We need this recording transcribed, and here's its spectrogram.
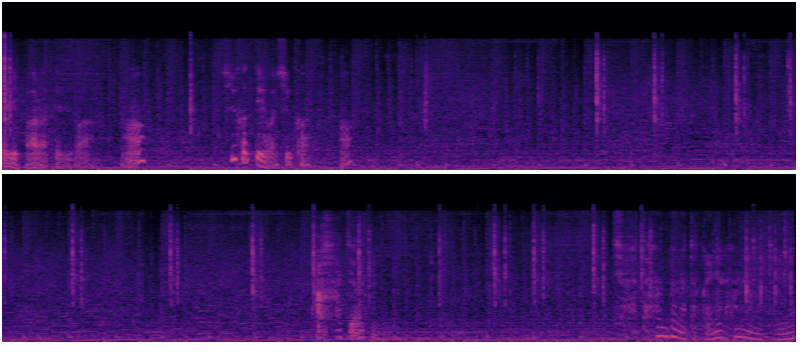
때려봐라, 때려봐. 어? 실컷 때려봐, 실컷. 어? 아, 저기. 자, 한 번만 딱 걸려라 하면 들려.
